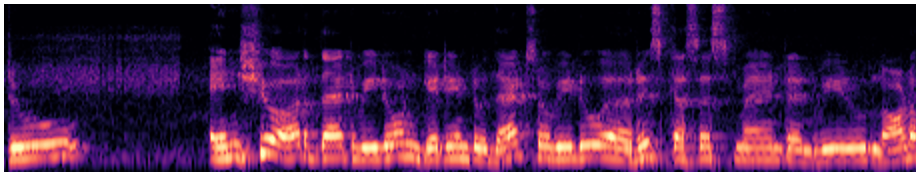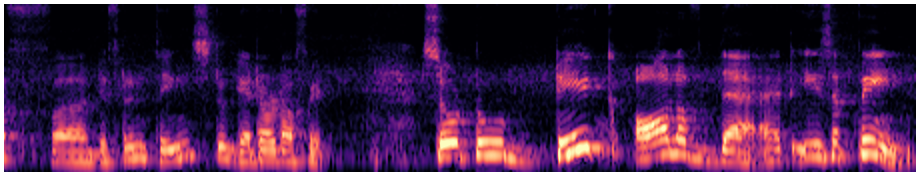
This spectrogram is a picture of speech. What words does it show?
to ensure that we don't get into that so we do a risk assessment and we do a lot of uh, different things to get out of it so to take all of that is a pain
